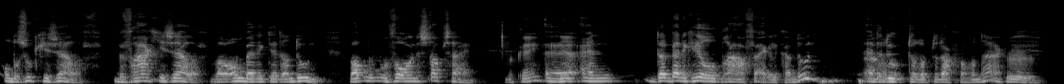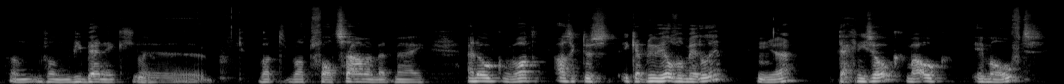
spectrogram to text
onderzoek jezelf. Bevraag jezelf. Waarom ben ik dit aan het doen? Wat moet mijn volgende stap zijn? Oké. Eh, ja. En dat ben ik heel braaf eigenlijk gaan doen. En dat Oh. doe ik tot op de dag van vandaag. Hmm. Van, van wie ben ik? Eh, wat, wat valt samen met mij? En ook wat, als ik dus, ik heb nu heel veel middelen, ja? technisch ook, maar ook in mijn hoofd.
